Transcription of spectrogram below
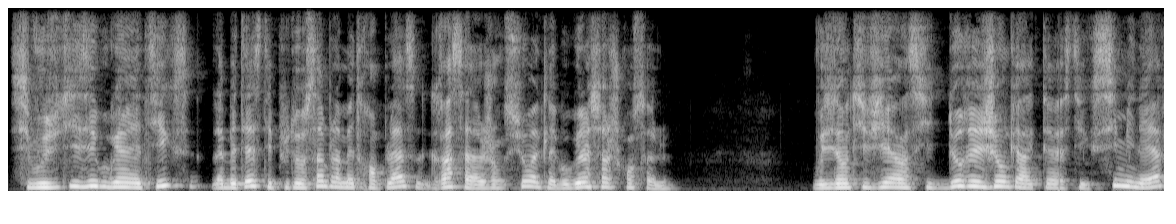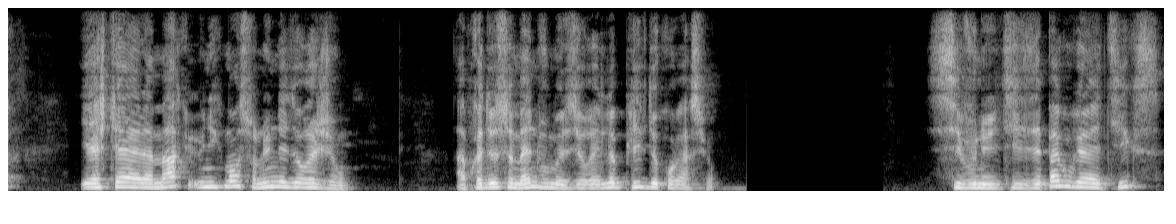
Si vous utilisez Google Analytics, l'AB test est plutôt simple à mettre en place grâce à la jonction avec la Google Search Console. Vous identifiez ainsi deux régions caractéristiques similaires et achetez la marque uniquement sur l'une des deux régions. Après deux semaines, vous mesurez l'uplift de conversion. Si vous n'utilisez pas Google Analytics,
